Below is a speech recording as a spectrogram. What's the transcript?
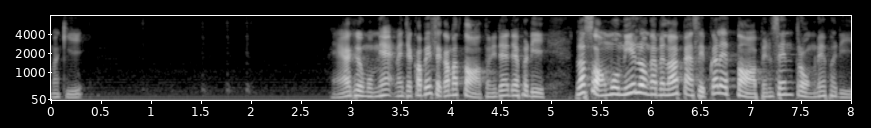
เมื่อกี้ นี่ก็คือมุมนี้มันจะ copy เสร็จก็มาต่อตรงนี้ได้ได้พอดี แล้ว2มุมนี้รวมกันเป็น 180 ก็เลยต่อเป็นเส้นตรงได้พอดี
